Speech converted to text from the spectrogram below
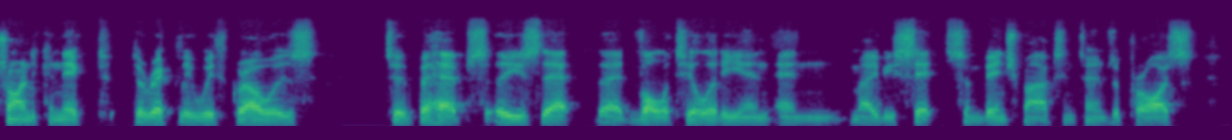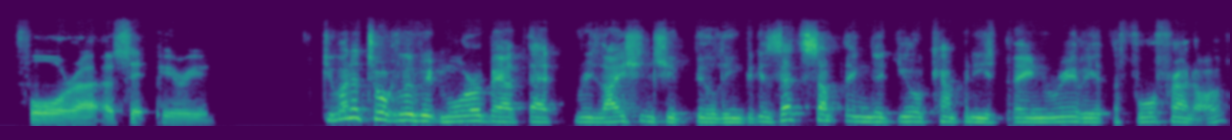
trying to connect directly with growers to perhaps ease that that volatility and and maybe set some benchmarks in terms of price for a, a set period. Do you want to talk a little bit more about that relationship building? Because that's something that your company's been really at the forefront of.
